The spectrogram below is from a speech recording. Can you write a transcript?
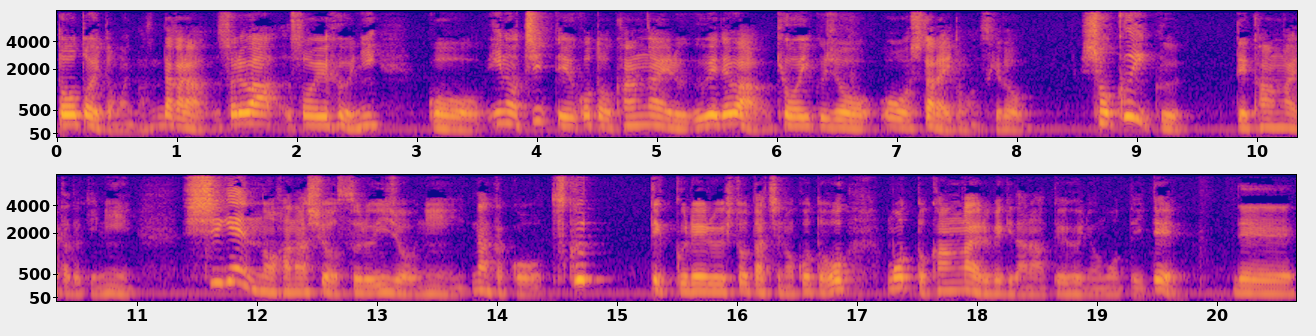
尊いと思いますだからそれはそういうふうにこう命っていうことを考える上では教育上をしたらいいと思うんですけど食育って考えた時に資源の話をする以上になんかこう作ってってくれる人たちのことをもっと考えるべきだなというふうに思っていてで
